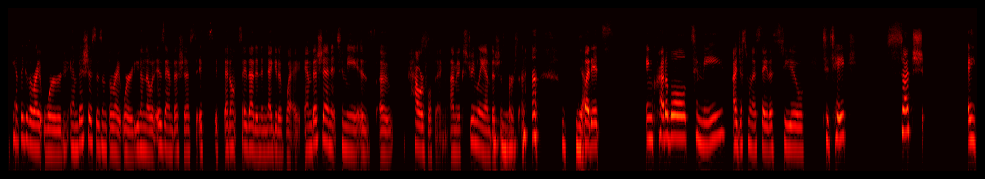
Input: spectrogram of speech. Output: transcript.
I can't think of the right word. Ambitious isn't the right word, even though it is ambitious. It's, it's, I don't say that in a negative way. Ambition, it to me is a powerful thing. I'm an extremely ambitious mm-hmm. person, yeah. but it's incredible to me. I just want to say this to you to take such a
